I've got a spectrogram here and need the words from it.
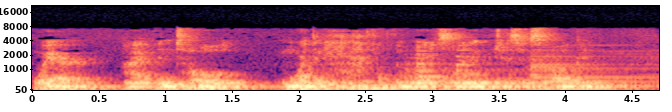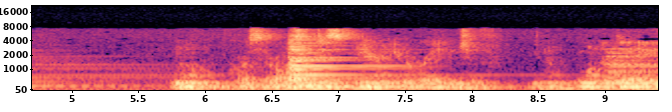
where I've been told more than half of the world's languages are spoken well, of course, they're also disappearing at a range of, you know, one a day.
